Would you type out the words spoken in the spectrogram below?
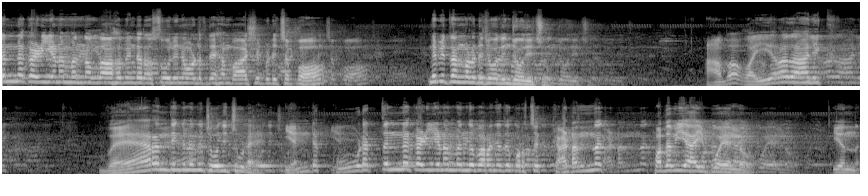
തന്നെ കഴിയണമെന്ന് അള്ളാഹുവിന്റെ റസൂലിനോട് അദ്ദേഹം വാശി പിടിച്ചപ്പോ നബി തങ്ങളൊരു ചോദ്യം ചോദിച്ചു. അവ വേറെന്തെങ്കിലും ഒന്ന് ചോദിച്ചൂടെ? എന്റെ കൂടെ തന്നെ കഴിയണം എന്ന് പറഞ്ഞത് കുറച്ച് കടന്ന പദവിയായി പോയല്ലോ. എന്ന്.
